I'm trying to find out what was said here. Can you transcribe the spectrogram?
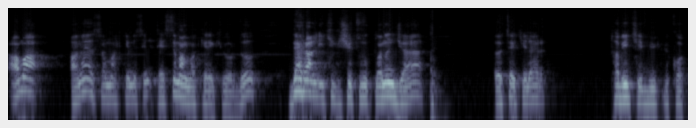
ama Anayasa Mahkemesi'ni teslim almak gerekiyordu. Derhal iki kişi tutuklanınca ötekiler tabii ki büyük bir konu.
